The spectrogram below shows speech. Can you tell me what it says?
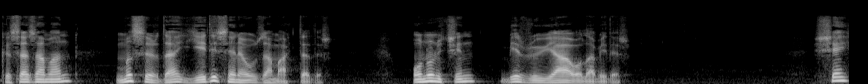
kısa zaman Mısır'da yedi sene uzamaktadır. Onun için bir rüya olabilir. Şeyh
